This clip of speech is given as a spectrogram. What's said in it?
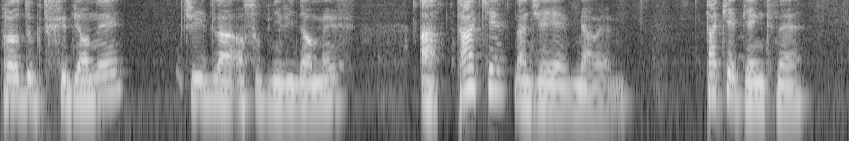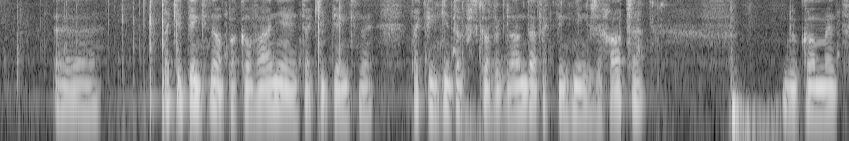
produkt chybiony, czyli dla osób niewidomych, a takie nadzieje miałem. Takie piękne, e, takie piękne opakowanie, takie piękne, tak pięknie to wszystko wygląda, tak pięknie grzechocze. Glukometr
